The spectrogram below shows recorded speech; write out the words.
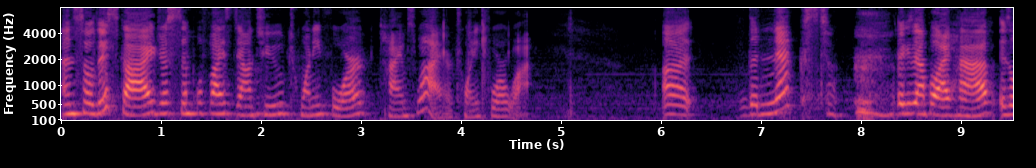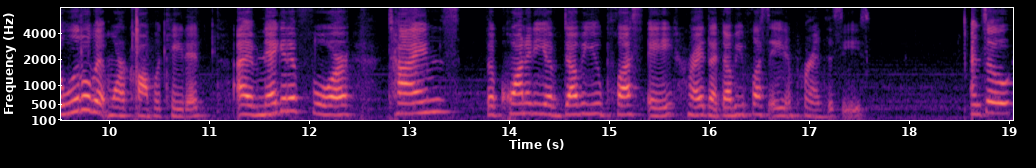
And so this guy just simplifies down to 24 times y, or 24y. Uh, the next example I have is a little bit more complicated. I have negative 4 times the quantity of w plus 8, right, that w plus 8 in parentheses. And so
